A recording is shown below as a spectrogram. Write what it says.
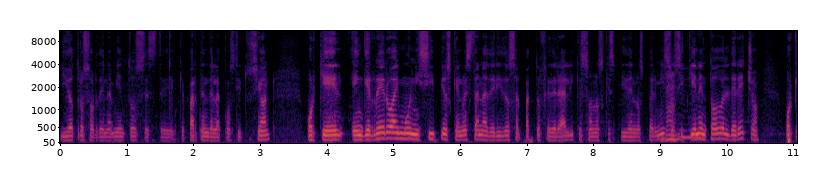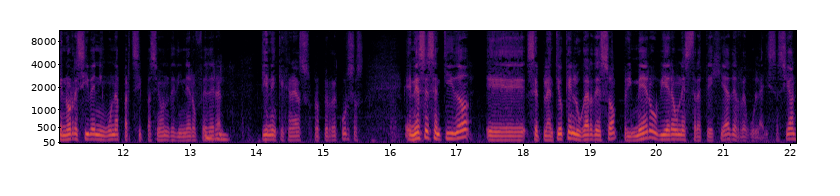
y otros ordenamientos este, que parten de la Constitución porque en, en Guerrero hay municipios que no están adheridos al pacto federal y que son los que piden los permisos y tienen todo el derecho porque no reciben ninguna participación de dinero federal, tienen que generar sus propios recursos. En ese sentido, eh, se planteó que en lugar de eso, primero hubiera una estrategia de regularización.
